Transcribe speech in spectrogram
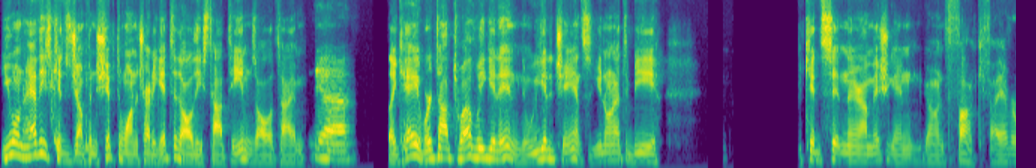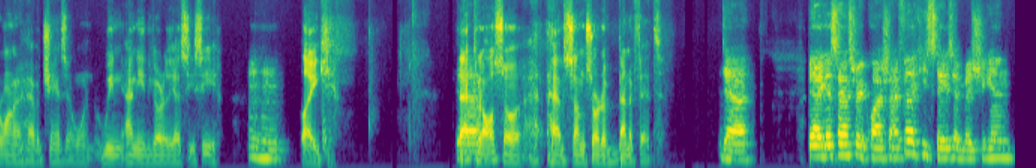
you won't have these kids jumping ship to want to try to get to all these top teams all the time. Yeah. Like, hey, we're top 12, we get in and we get a chance. You don't have to be kid sitting there on Michigan going, fuck, if I ever want to have a chance at one, we I need to go to the SEC. Mm-hmm. Like Yeah. that could also ha- have some sort of benefit. Yeah. Yeah, I guess to answer your question, I feel like he stays at Michigan.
